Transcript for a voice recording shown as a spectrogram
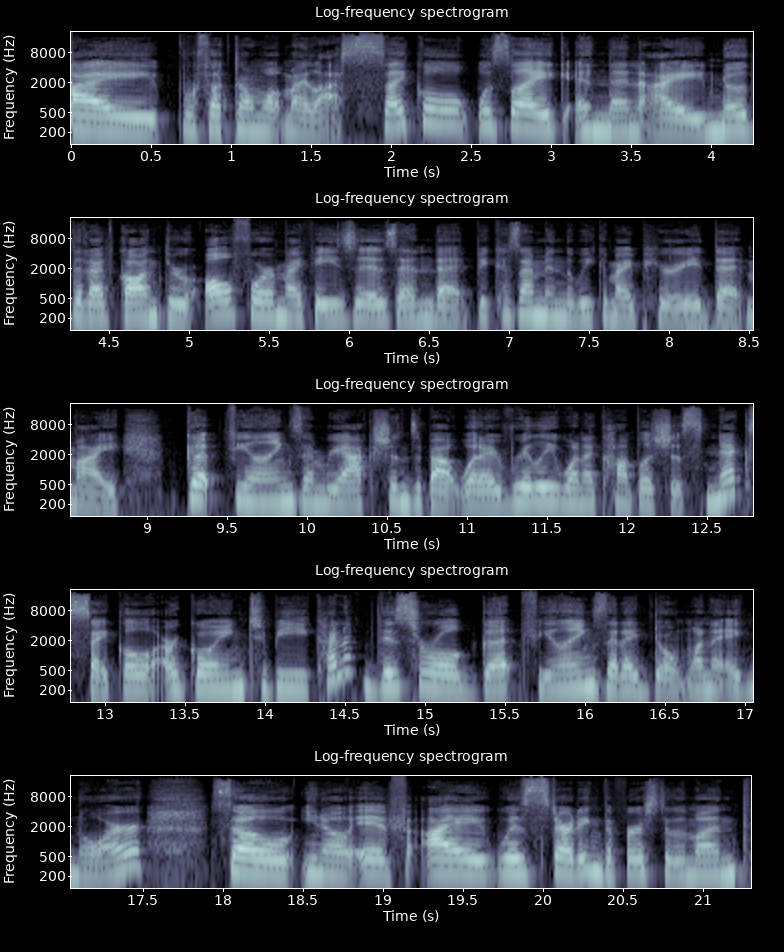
I reflect on what my last cycle was like and then I know that I've gone through all four of my phases and that because I'm in the week of my period that my gut feelings and reactions about what I really want to accomplish this next cycle are going to be kind of visceral gut feelings that I don't want to ignore. So, you know, if I was starting the first of the month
